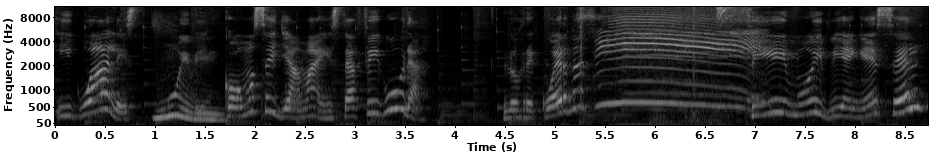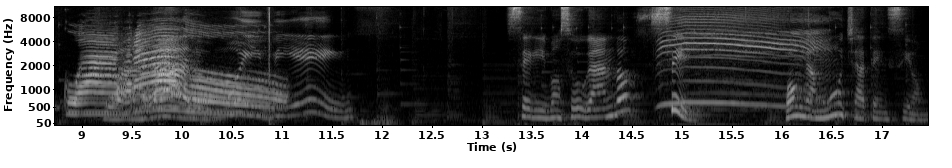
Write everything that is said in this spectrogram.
iguales. Muy bien. ¿Cómo se llama esta figura? ¿Lo recuerdan? Sí, muy bien. Es el Cuadrado. Muy bien. ¿Seguimos jugando? Sí. Pongan mucha atención.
